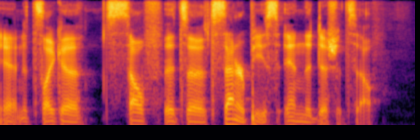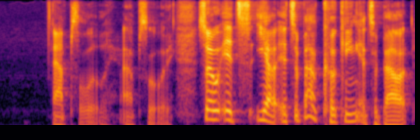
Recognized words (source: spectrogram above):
Yeah, and it's like a self. It's a centerpiece in the dish itself. Absolutely, absolutely. So it's yeah, it's about cooking. It's about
